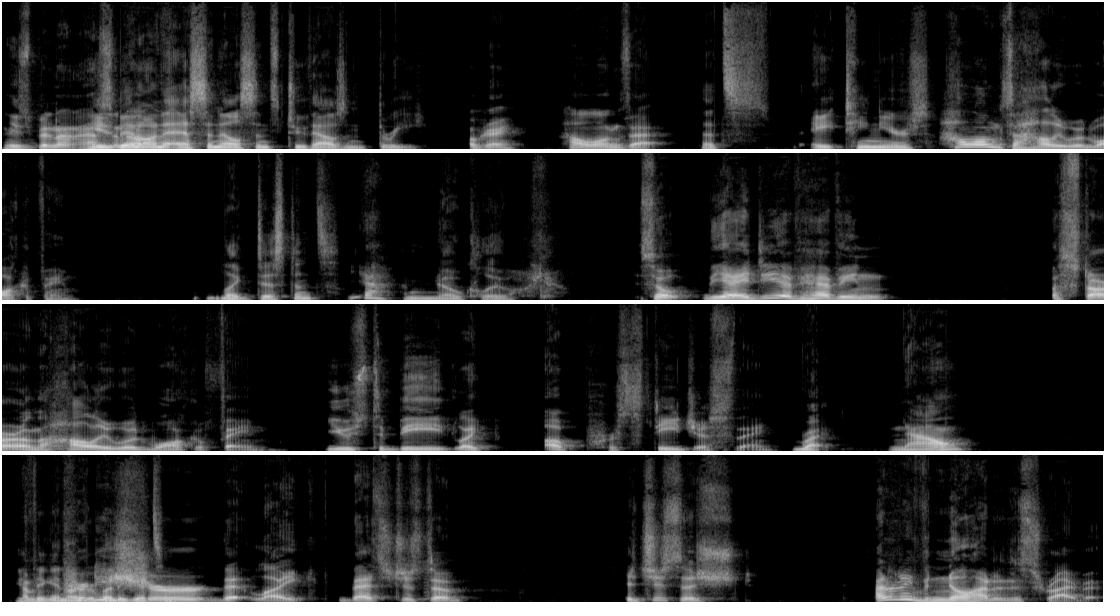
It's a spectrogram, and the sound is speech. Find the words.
He's been on. He's been on SNL since 2003. Okay. How long's that? That's 18 years. How long's the Hollywood Walk of Fame? Like distance? Yeah. I have no clue. So the idea of having a star on the Hollywood Walk of Fame used to be like a prestigious thing. Right. Now, You I'm thinking pretty everybody gets sure that like that's just a. It's just a. Sh- I don't even know how to describe it.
